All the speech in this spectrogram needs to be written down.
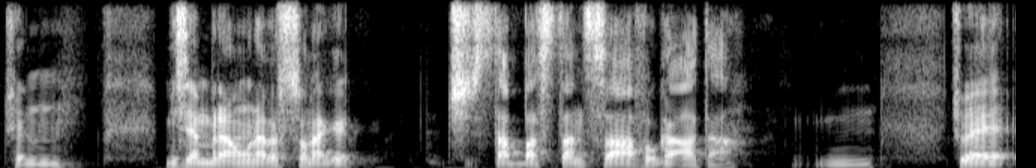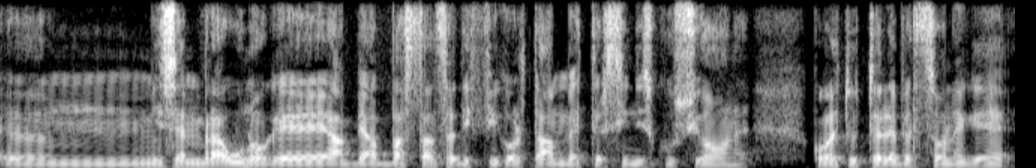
Cioè, mi sembra una persona che sta abbastanza focata. Mm, cioè, ehm, mi sembra uno che abbia abbastanza difficoltà a mettersi in discussione, come tutte le persone che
